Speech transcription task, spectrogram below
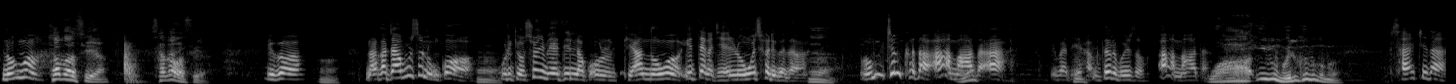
너무 잡아왔어요. 사가왔어요. 이거 어. 나가 잡을 수는 없고 어. 우리 교수님 해드리려고 오늘 귀한 농어 이때가 제일 농어철이거든. 예. 엄청 크다. 아마하다. 아. 이봐리 한번 들어보이소. 아마하다. 와 입이 뭐 이렇게 크는 거면? 살찌다.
